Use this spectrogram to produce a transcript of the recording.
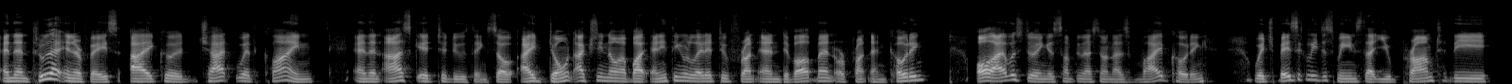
and then through that interface, I could chat with Cline and then ask it to do things. So I don't actually know about anything related to front end development or front end coding. All I was doing is something that's known as vibe coding, which basically just means that you prompt the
